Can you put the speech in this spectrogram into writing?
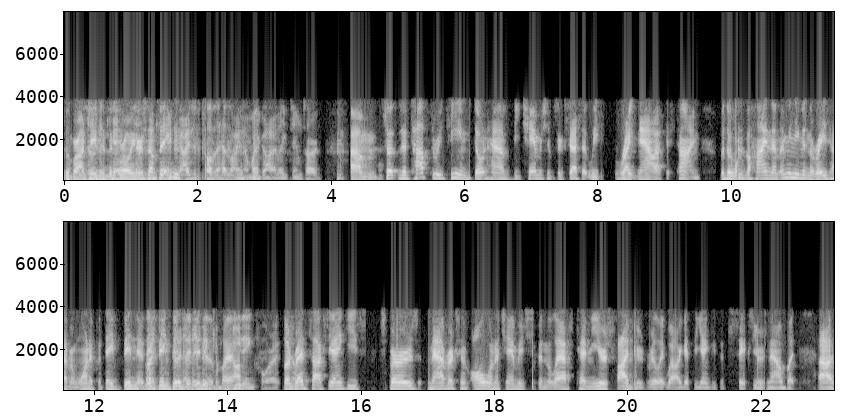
LeBron James in the kick. groin or something. I just saw the headline. I'm like, oh, I like James Harden. Um, so the top three teams don't have the championship success at least right now at this time. But the ones behind them, I mean, even the Rays haven't won it, but they've been there. They've Right, been good. there. They've, been, to the playoffs. competing for it. But know. Red Sox, Yankees, Spurs, Mavericks have all won a championship in the last ten years, five years really. Well, I guess the Yankees it's six years now, but uh,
